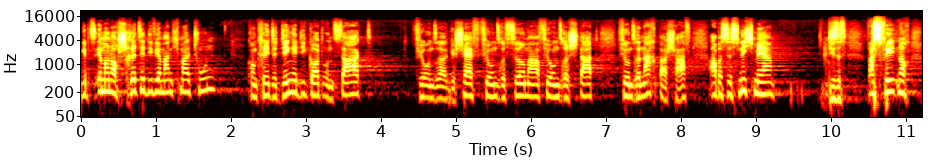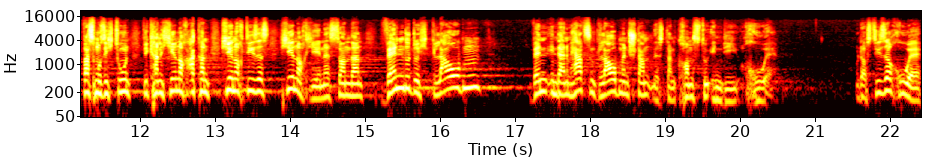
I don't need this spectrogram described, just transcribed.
gibt es immer noch Schritte, die wir manchmal tun, konkrete Dinge, die Gott uns sagt, für unser Geschäft, für unsere Firma, für unsere Stadt, für unsere Nachbarschaft. Aber es ist nicht mehr dieses, was fehlt noch, was muss ich tun, wie kann ich hier noch ackern, hier noch dieses, hier noch jenes, sondern wenn du durch Glauben, wenn in deinem Herzen Glauben entstanden ist, dann kommst du in die Ruhe. Und aus dieser Ruhe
